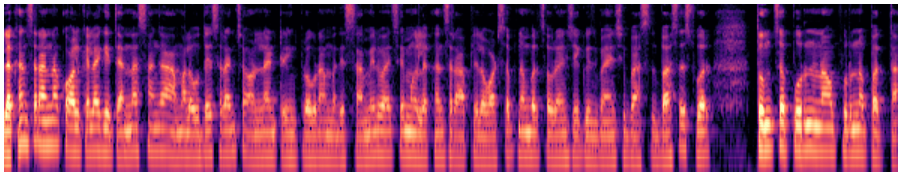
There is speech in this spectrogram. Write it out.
लखन सरांना कॉल केला की त्यांना सांगा आम्हाला उदय सरांच्या ऑनलाईन ट्रेनिंग प्रोग्राममध्ये सामील व्हायचे मग लखन सर आपल्याला व्हॉट्सअप नंबर चौऱ्याऐंशी एकवीस ब्याऐंशी बासष्ट बासष्टवर तुमचं पूर्ण नाव पूर्ण पत्ता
